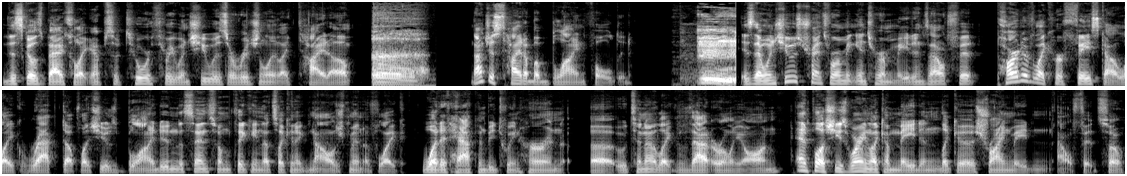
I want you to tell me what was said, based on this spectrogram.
this goes back to like episode two or three when she was originally like tied up. Not just tied up, but blindfolded. is that when she was transforming into her maiden's outfit, part of like her face got like wrapped up, like she was blinded in a sense. So I'm thinking that's like an acknowledgement of like what had happened between her and uh Utena, like that early on. And plus she's wearing like a maiden, like a shrine maiden outfit. So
